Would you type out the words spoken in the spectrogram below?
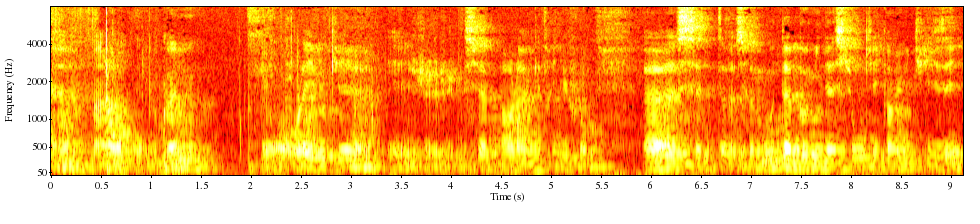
Euh, alors, quand même, on, l'a évoqué, et je, vais laisser la parole à Catherine Dufour, euh, ce mot d'abomination qui est quand même utilisé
